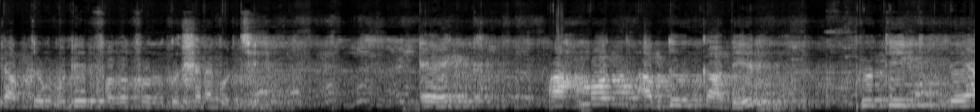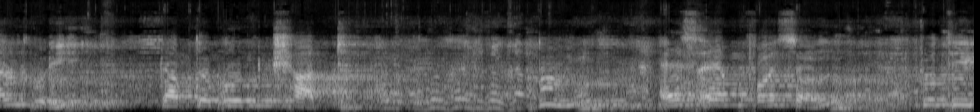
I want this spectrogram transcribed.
প্রাপ্ত ভোটের ফলাফল ঘোষণা করছে। এক, আহমদ আব্দুল কাদের প্রতীক দেয়াল ঘড়ি প্রাপ্ত ভোট ষাট। দুই, এস এম ফয়সল প্রতীক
